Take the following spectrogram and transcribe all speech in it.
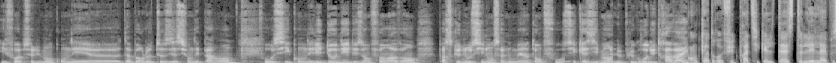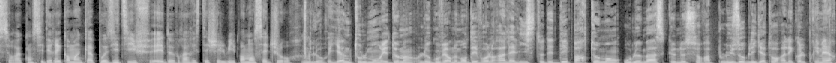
il faut absolument qu'on ait d'abord l'autorisation des parents. Il faut aussi qu'on ait les données des enfants avant, parce que nous, si sinon ça nous met un temps fou. C'est quasiment le plus gros du travail. En cas de refus de pratiquer le test, l'élève sera considéré comme un cas positif et devra rester chez lui pendant 7 jours. Lauriane, tout le monde et demain, le gouvernement dévoilera la liste des départements où le masque ne sera plus obligatoire à l'école primaire.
